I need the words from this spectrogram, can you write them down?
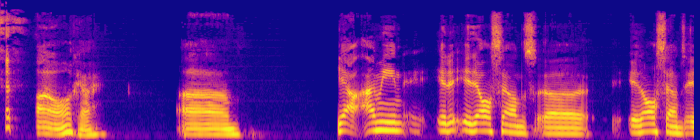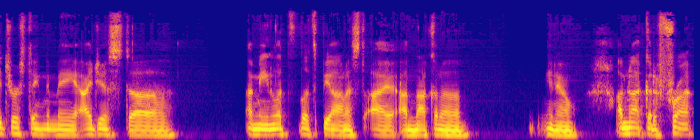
oh, okay. Um, yeah, I mean, it it all sounds uh, it all sounds interesting to me. I just, uh, I mean, let's let's be honest. I I'm not gonna, you know, I'm not gonna front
